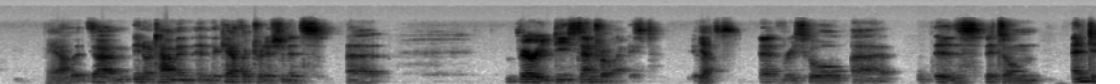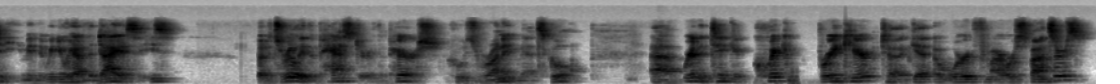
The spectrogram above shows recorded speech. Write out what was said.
yeah. But um, you know, Tom, in, in the Catholic tradition, it's uh, very decentralized. Yes every school uh, is its own entity. I mean, we do have the diocese, but it's really the pastor of the parish who's running that school. Uh, we're going to take a quick break here to get a word from our sponsors.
